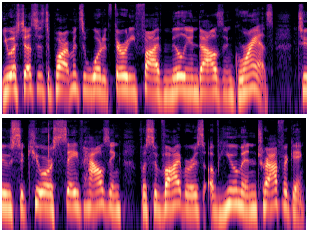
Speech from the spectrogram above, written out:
U.S. Justice Department's awarded $35 million in grants to secure safe housing for survivors of human trafficking.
